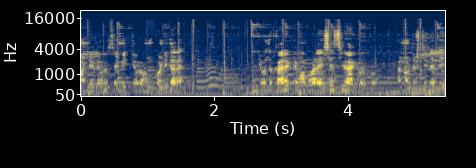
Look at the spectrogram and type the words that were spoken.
ಮಂಡಳಿಯವರು, ಸಮಿತಿಯವರು ಹಮ್ಮಿಕೊಂಡಿದ್ದಾರೆ. ಈ ಒಂದು ಕಾರ್ಯಕ್ರಮ ಬಹಳ ಯಶಸ್ವಿ ಆಗಬೇಕು ಅನ್ನೋ ದೃಷ್ಟಿಯಲ್ಲಿ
